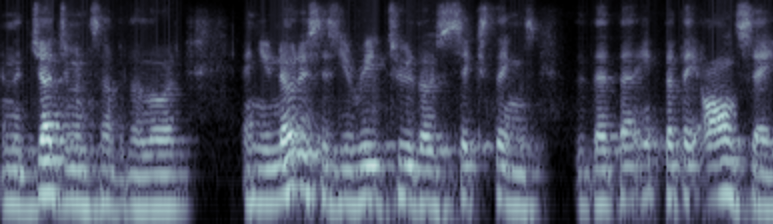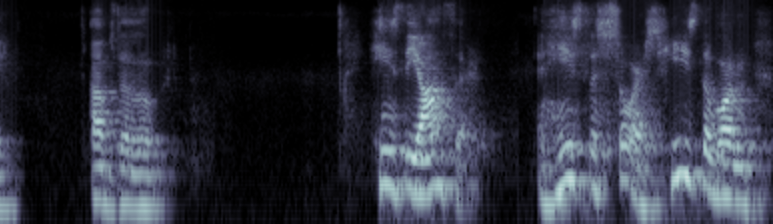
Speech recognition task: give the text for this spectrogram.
and the judgments of the Lord. And you notice as you read through those six things that, that, that they all say of the Lord. He's the author and he's the source. He's the one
